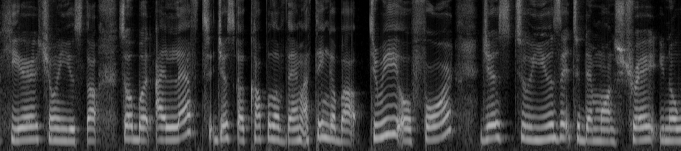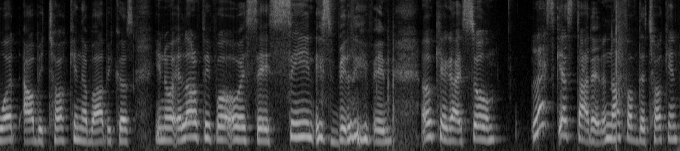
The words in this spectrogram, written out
here showing you stuff. So but i left just a couple of them i think about three or four just to use it to demonstrate you know what i'll be talking about because you know a lot of people always say seeing is believing. Okay guys so let's get started. Enough of the talking.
